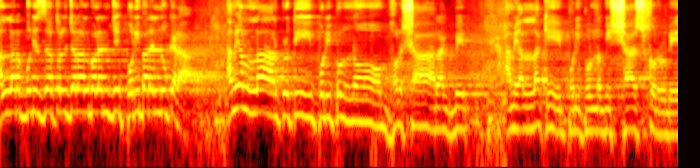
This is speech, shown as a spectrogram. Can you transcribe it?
আল্লাহ রাব্বুল ইজ্জাতুল জালাল বলেন যে পরিবারের লোকেরা, আমি আল্লাহর প্রতি পরিপূর্ণ ভরসা রাখবে, আমি আল্লাহকে পরিপূর্ণ বিশ্বাস করবে,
